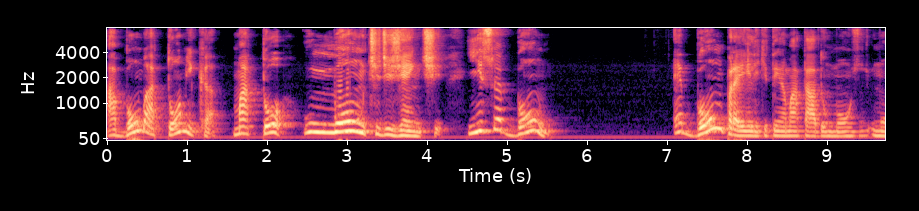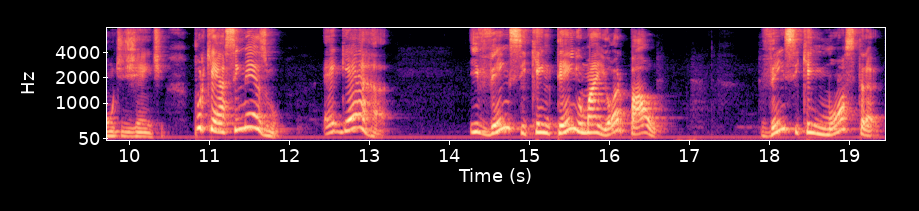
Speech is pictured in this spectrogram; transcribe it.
A bomba atômica matou um monte de gente. E isso é bom. É bom para ele que tenha matado um monte, um monte de gente. Porque é assim mesmo. É guerra. E vence quem tem o maior pau. Vence quem mostra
